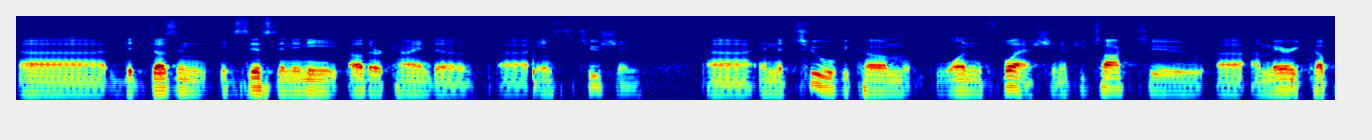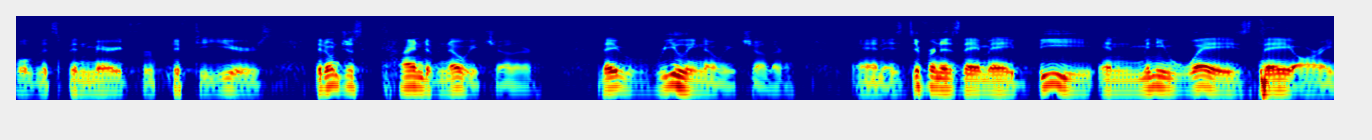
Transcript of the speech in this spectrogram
uh, that doesn't exist in any other kind of uh, institution. Uh, and the two will become one flesh. And if you talk to uh, a married couple that's been married for 50 years, they don't just kind of know each other, they really know each other. And as different as they may be, in many ways, they are a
